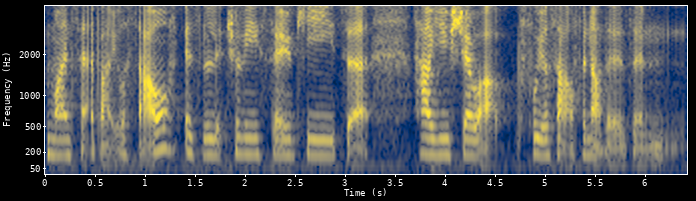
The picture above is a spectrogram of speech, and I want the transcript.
mindset about yourself is literally so key to how you show up for yourself and others and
